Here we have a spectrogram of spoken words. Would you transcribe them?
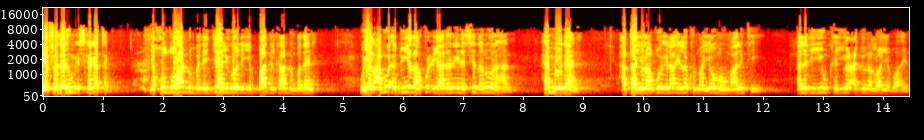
إفذرهم إسكاجتك يخوضوا هارد بدين. جهل يقود يباد الكارد بدينه ويلعبوا الدنيا ذهك عيارين. إن سيدنونها هم يداني حتى يلاقوا إلى إلى كل ما يومهم عالنتي الذي يمكن يعدون الله يباهيم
